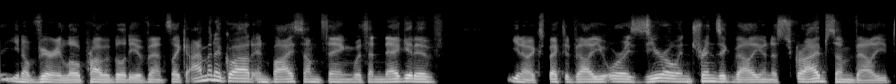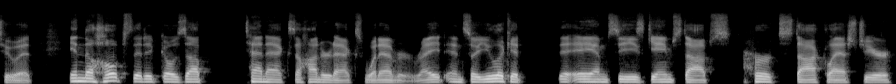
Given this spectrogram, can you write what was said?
you know very low probability events. Like i'm going to go out and buy something with a negative you know expected value or a zero intrinsic value and ascribe some value to it in the hopes that it goes up 10x 100x whatever right? And so you look at the amcs gamestops hertz stock last year.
